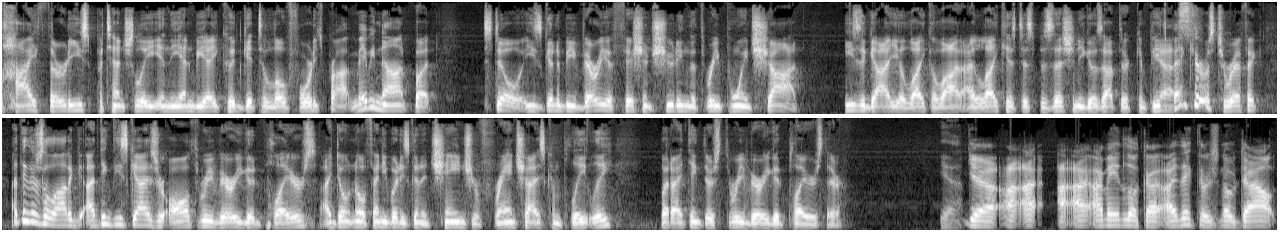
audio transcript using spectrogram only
high 30s potentially in the NBA, could get to low 40s. Maybe not, but still, he's going to be very efficient shooting the three point shot. He's a guy you like a lot. I like his disposition. He goes out there, competes. Yes. Banchero's terrific. I think there's a lot of. I think these guys are all three very good players. I don't know if anybody's going to change your franchise completely, but I think there's three very good players there. Yeah. Yeah. I. I. I mean, look. I, I think there's no doubt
